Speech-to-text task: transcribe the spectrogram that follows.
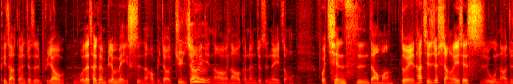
披萨可能就是比较，我在猜可能比较美式，然后比较居家一点，嗯、然后然后可能就是那一种会牵丝，你知道吗？对，他其实就想了一些食物，然后就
